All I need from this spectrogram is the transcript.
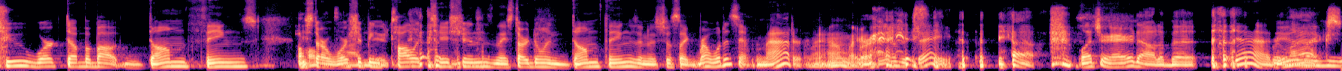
too worked up about dumb things. They start the worshiping politicians and they start doing dumb things. And it's just like, bro, what does it matter, man? Like, right. at the end of the day. yeah. Let your hair down a bit. Yeah. Relax.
